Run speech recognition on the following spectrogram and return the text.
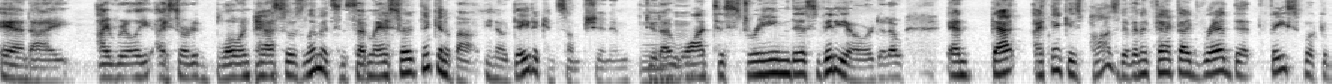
and I I really I started blowing past those limits, and suddenly I started thinking about you know data consumption and did mm-hmm. I want to stream this video or did I, and that I think is positive. And in fact, I'd read that Facebook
